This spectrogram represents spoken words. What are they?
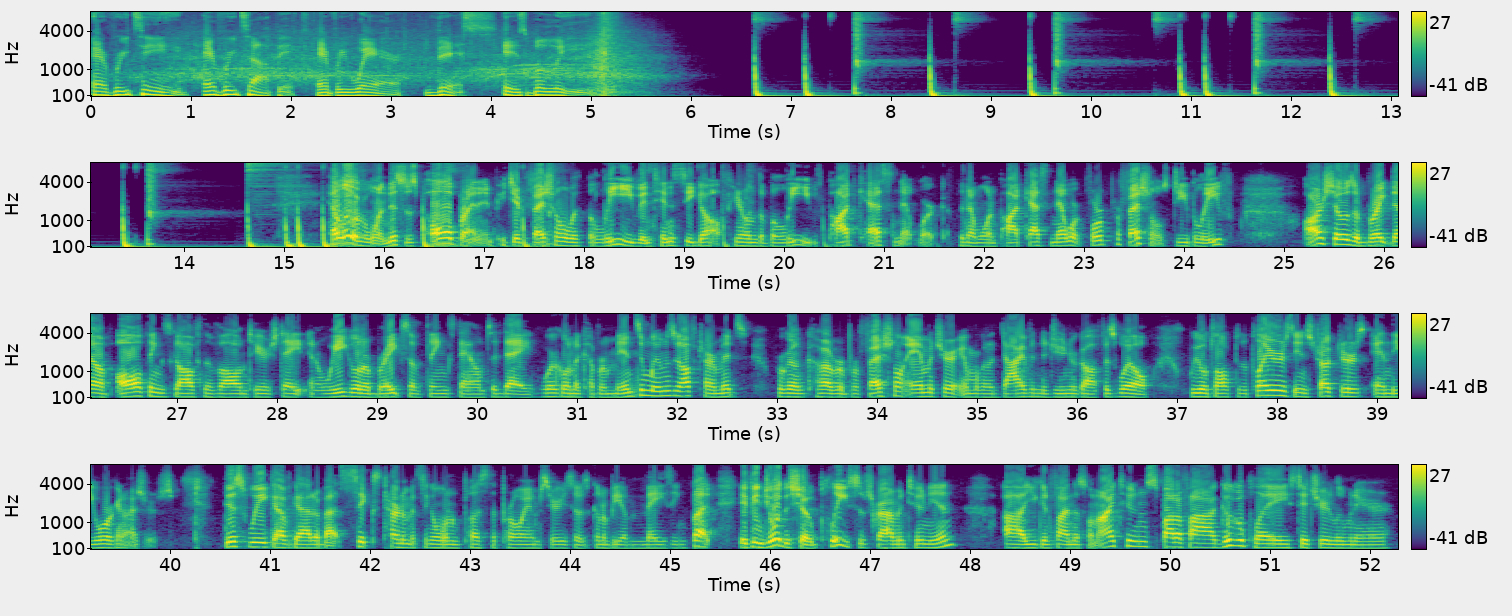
Every team, every topic, everywhere. This is Bleav. Hello, everyone. This is Paul Brennan, PGA professional with Bleav in Tennessee Golf, here on the Bleav Podcast Network, the number one podcast network for professionals. Do you believe? Our show is a breakdown of all things golf in the volunteer state, and we're going to break some things down today. We're going to cover men's and women's golf tournaments, we're going to cover professional, amateur, and we're going to dive into junior golf as well. We will talk to the players, the instructors, and the organizers. This week I've got about six tournaments going plus the Pro Am series, so it's going to be amazing. But if you enjoyed the show, please subscribe and tune in. Uh, you can find us on iTunes, Spotify, Google Play, Stitcher, Luminary,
